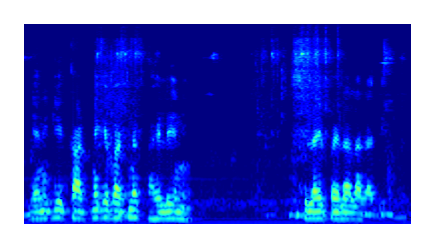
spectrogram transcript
यानी कि काटने के बाद में पहले नहीं, सिलाई पहला लगा देंगे।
